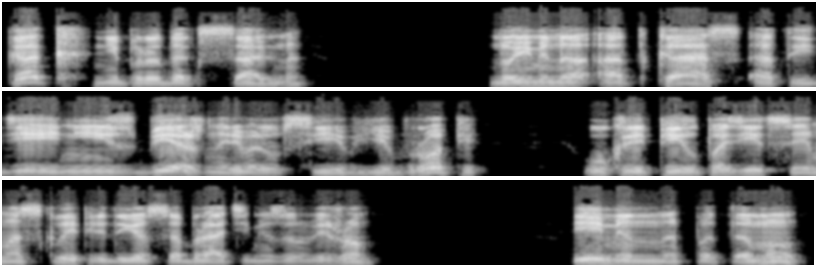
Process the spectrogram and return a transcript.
Как ни парадоксально, но именно отказ от идеи неизбежной революции в Европе укрепил позиции Москвы перед ее собратьями за рубежом. Именно потому,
